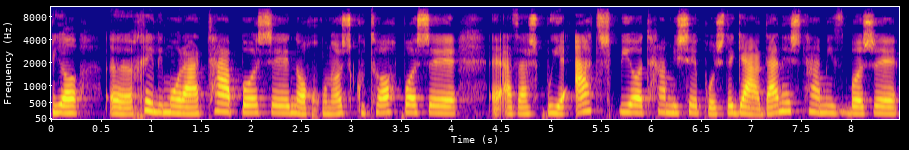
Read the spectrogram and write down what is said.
یا خیلی مرتب باشه ناخوناش کوتاه باشه ازش بوی عطر بیاد همیشه پشت گردنش تمیز باشه.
